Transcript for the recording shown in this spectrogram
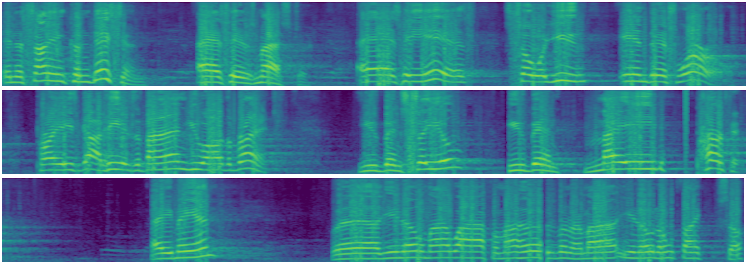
In the same condition as his master. As he is, so are you in this world. Praise God. He is the vine, you are the branch. You've been sealed, you've been made perfect. Amen. Well, you know, my wife or my husband or my, you know, don't think so.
